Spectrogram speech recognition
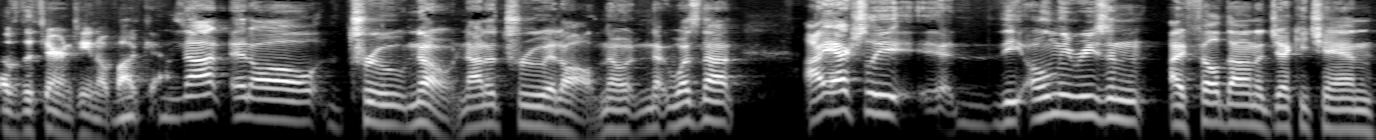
of the Tarantino podcast. Not at all true. No, not a true at all. No, no, it was not. I actually, uh, the only reason I fell down a Jackie Chan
